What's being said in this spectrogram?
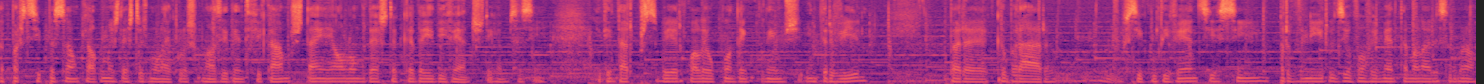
a participação que algumas destas moléculas que nós identificamos têm ao longo desta cadeia de eventos, digamos assim, e tentar perceber qual é o ponto em que podemos intervir para quebrar o ciclo de eventos e assim prevenir o desenvolvimento da malária cerebral.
